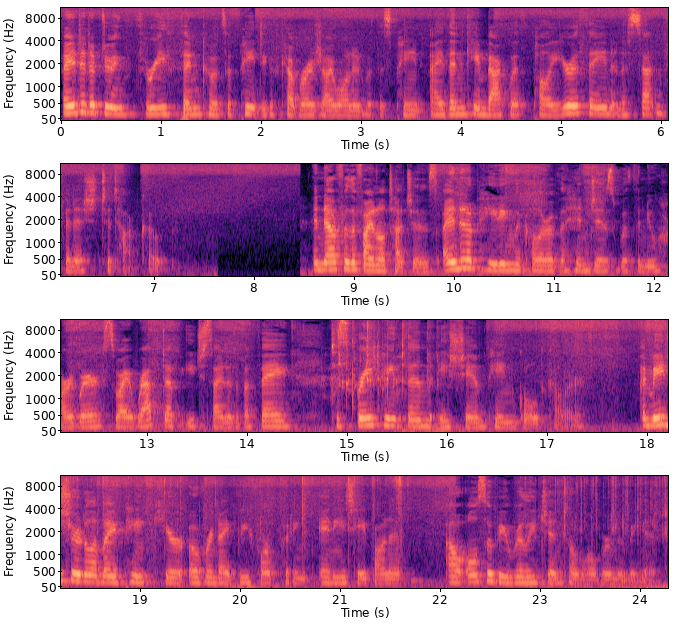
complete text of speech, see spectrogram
I ended up doing three thin coats of paint to get the coverage I wanted with this paint. I then came back with polyurethane and a satin finish to top coat. And now for the final touches. I ended up hating the color of the hinges with the new hardware, so I wrapped up each side of the buffet to spray paint them a champagne gold color. I made sure to let my paint cure overnight before putting any tape on it. I'll also be really gentle while removing it.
